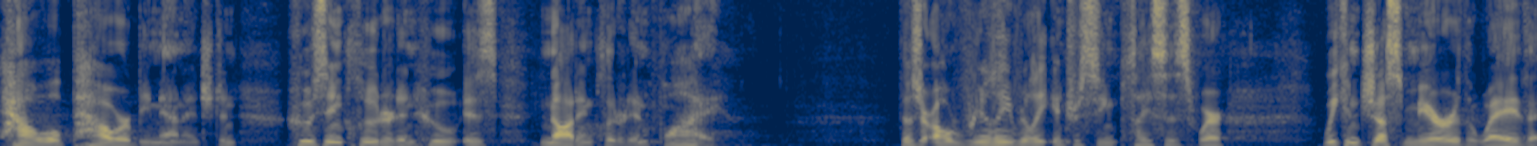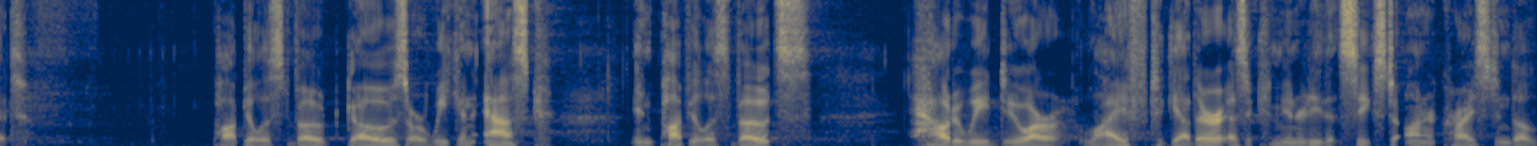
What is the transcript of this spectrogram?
how will power be managed and who's included and who is not included and why. Those are all really, really interesting places where we can just mirror the way that populist vote goes, or we can ask in populist votes, how do we do our life together as a community that seeks to honor Christ and to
